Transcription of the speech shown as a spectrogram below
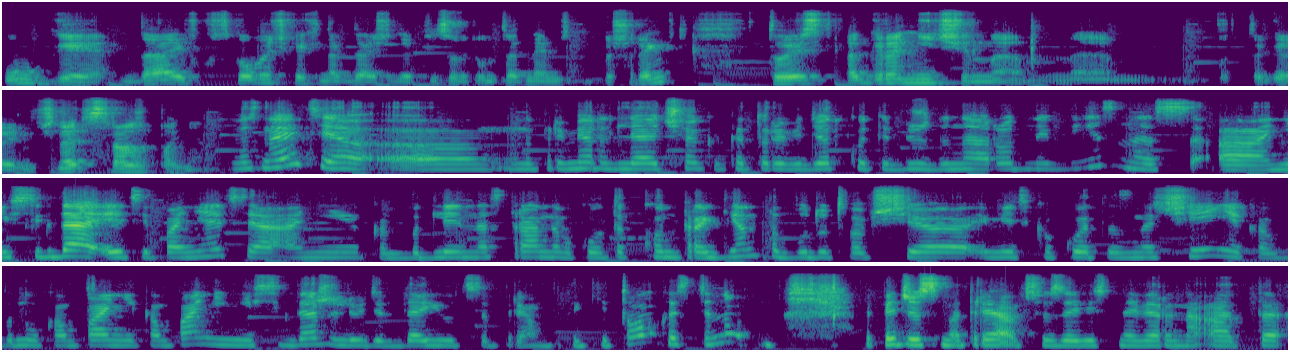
УГ, да, и в скобочках иногда еще дописывают Unternehmensbeschränkt, то есть ограничено эм, вот ограничено. Это сразу понятно. Вы знаете, а, например, для человека, который ведет какой-то международный бизнес, а, не всегда эти понятия, они как бы для иностранного какого-то контрагента будут вообще иметь какое-то значение, как бы, ну, компании, компании, не всегда же люди вдаются прям в такие тонкости. Ну, опять же, смотря, все зависит, наверное, от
